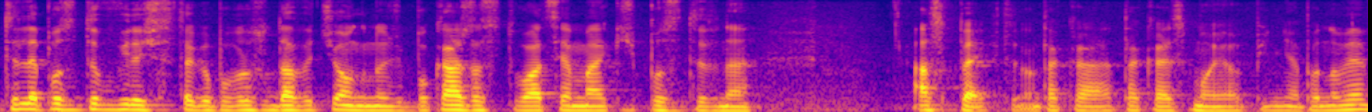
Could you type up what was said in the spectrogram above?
tyle pozytywów, ile się z tego po prostu da wyciągnąć, bo każda sytuacja ma jakieś pozytywne aspekty. No taka, taka jest moja opinia, panowie.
